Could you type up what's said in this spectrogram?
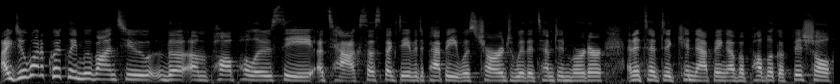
I do want to quickly move on to the um, Paul Pelosi attack. Suspect David DePape was charged with attempted murder and attempted kidnapping of a public official.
